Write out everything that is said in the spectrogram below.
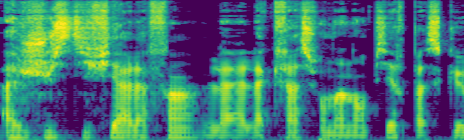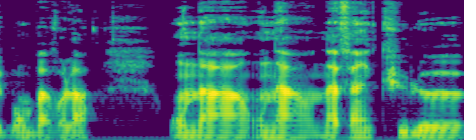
à justifier à la fin la, la création d'un empire, parce que bon bah voilà, on a, on a, on a vaincu le,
